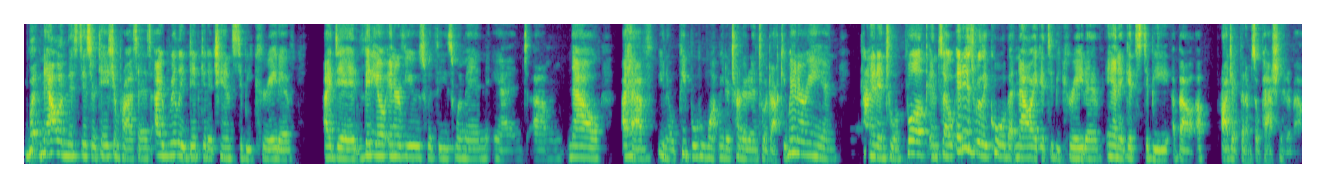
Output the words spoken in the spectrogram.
But now in this dissertation process, I really did get a chance to be creative. I did video interviews with these women, and um, now I have, you know, people who want me to turn it into a documentary and turn it into a book. And so it is really cool that now I get to be creative and it gets to be about a project that I'm so passionate about.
